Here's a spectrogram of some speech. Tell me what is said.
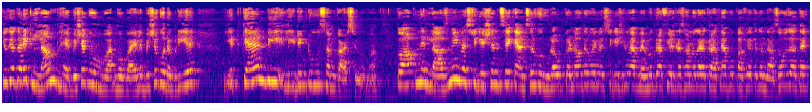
क्योंकि अगर एक लंब है, बेशक वो मोबाइल है, बेशक वो रबरी है it can be leading to some carcinoma तो आपने लाजमी इन्वेस्टिगेशन से कैंसर को रूल आउट करना होता है। वो इन्वेस्टिगेशन में आप मेमोग्राफी अल्ट्रासाउंड वगैरह कराते हैं, आपको काफ़ी हद तक अंदाज़ा हो जाता है।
